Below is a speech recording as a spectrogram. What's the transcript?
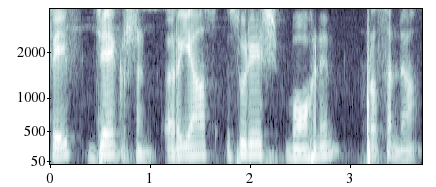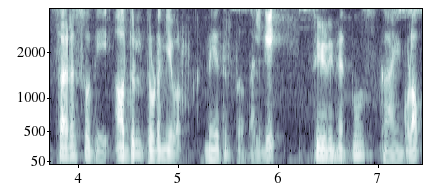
സേഫ് ജയകൃഷ്ണൻ റിയാസ് സുരേഷ് മോഹനൻ പ്രസന്ന സരസ്വതി അതുൽ തുടങ്ങിയവർ നേതൃത്വം നൽകി. C D net news Kayamkulam.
